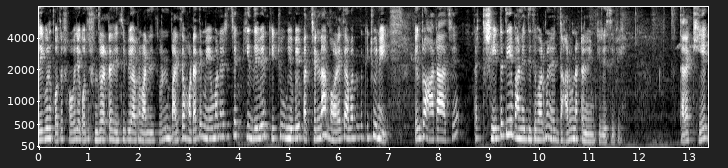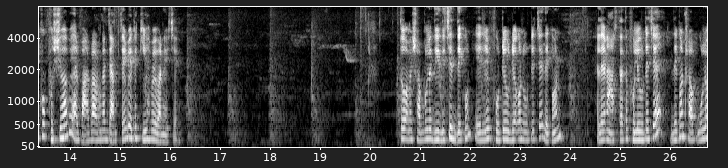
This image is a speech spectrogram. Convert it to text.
দেখবেন কত সহজে কত সুন্দর একটা রেসিপি আপনার বানিয়ে দিতে পারেন। বাড়িতে হঠাৎই মেহমান এসেছে, কী দেবেন কিছু ভেবেই পাচ্ছেন না। ঘরেতে আপাতত কিছুই নেই। একটু আটা আছে, তা সেইটা দিয়ে বানিয়ে দিতে পারবেন। এর দারুণ একটা নিমকি রেসিপি তারা খেয়ে খুব খুশি হবে আর বারবার আপনার জানতে চাইবে এটা কীভাবে বানিয়েছেন। তো আমি সবগুলো দিয়ে দিচ্ছি। দেখুন, এই যে ফুটে উঠে যখন উঠেছে, দেখুন, তাহলে আস্তে আস্তে ফুলে উঠেছে। দেখুন, সবগুলো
